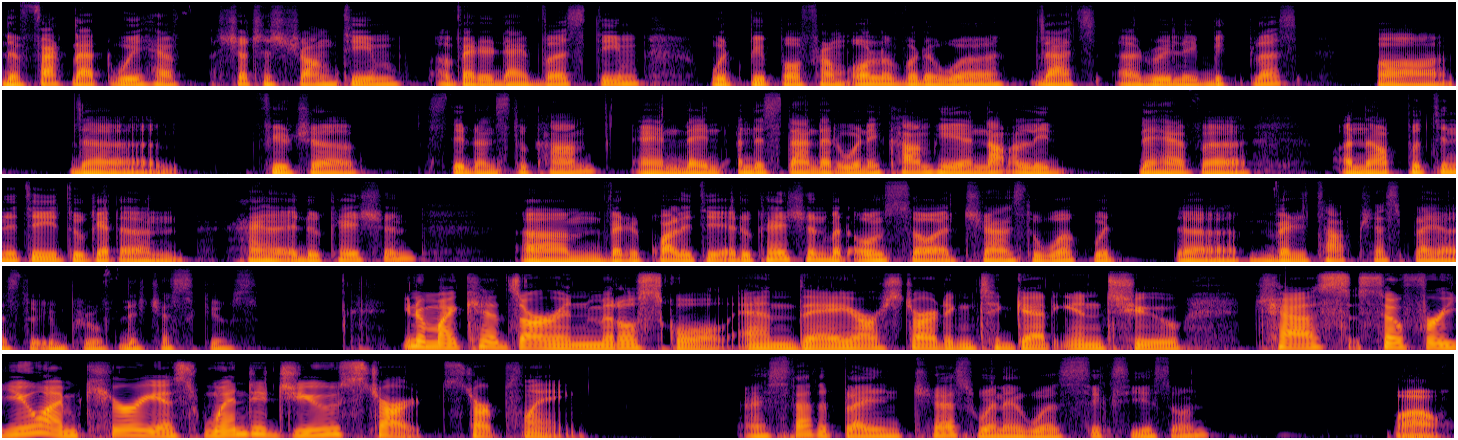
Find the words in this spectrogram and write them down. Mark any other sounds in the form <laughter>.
the fact that we have such a strong team, a very diverse team with people from all over the world, that's a really big plus for the future students to come and they understand that when they come here not only they have a, an opportunity to get a higher education um, very quality education but also a chance to work with the very top chess players to improve their chess skills. You know my kids are in middle school and they are starting to get into chess. So for you i'm curious when did you start start playing? I started playing chess when i was six years old. Wow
